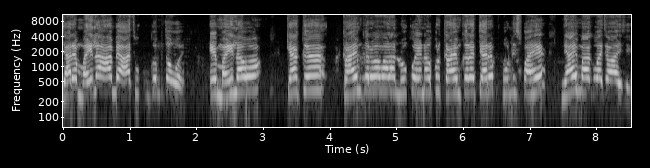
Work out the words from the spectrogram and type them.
જ્યારે મહિલા સામે હાથ ઉગમતો હોય, એ મહિલાઓ ક્યાંક ક્રાઇમ કરવાવાળા લોકો એના ઉપર ક્રાઇમ કરે ત્યારે પોલીસ પાસે ન્યાય માગવા જવાય છે.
